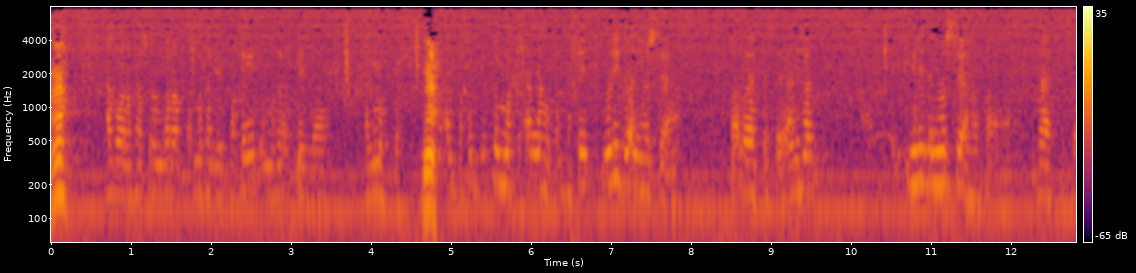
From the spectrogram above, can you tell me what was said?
ها؟ أبو الرسول ضرب مثل للفقير ومثل للمفقر نعم. البخيل ثم أنه البخيل يريد أن يوسعها فلا يتسع. يعني هل يريد أن يوسعها؟ فلا يتسع.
